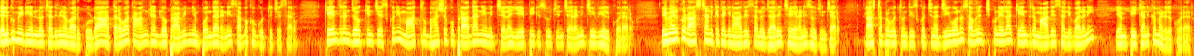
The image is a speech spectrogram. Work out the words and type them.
తెలుగు మీడియంలో చదివిన వారు కూడా ఆ తర్వాత ఆంగ్లంలో ప్రావీణ్యం పొందారని సభకు గుర్తు చేశారు. కేంద్రం జోక్యం చేసుకుని మాతృభాషకు ప్రాధాన్యం ఇచ్చేలా ఏపీకి సూచించాలని జీవీఎల్ కోరారు. ఈ మేరకు రాష్ట్రానికి తగిన ఆదేశాలు జారీ చేయాలని సూచించారు. రాష్ట్ర ప్రభుత్వం తీసుకొచ్చిన జీవోను సవరించుకునేలా కేంద్రం ఆదేశాలు ఇవ్వాలని ఎంపీ కనకమెడలు కోరారు.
